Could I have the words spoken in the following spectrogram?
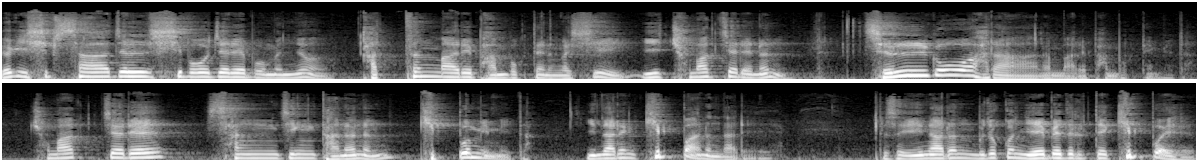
여기 14절, 15절에 보면요. 같은 말이 반복되는 것이 이 초막절에는 즐거워하라는 말이 반복됩니다. 초막절의 상징 단어는 기쁨입니다. 이날은 기뻐하는 날이에요. 그래서 이날은 무조건 예배 드릴 때 기뻐해야 돼요.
